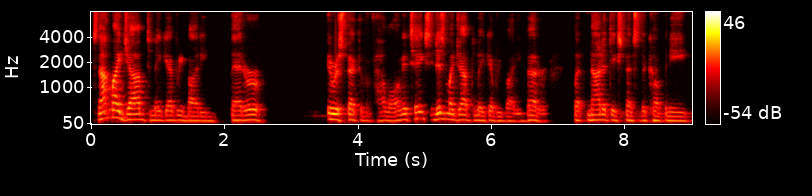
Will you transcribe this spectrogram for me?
it's not my job to make everybody better irrespective of how long it takes. It is my job to make everybody better but not at the expense of the company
